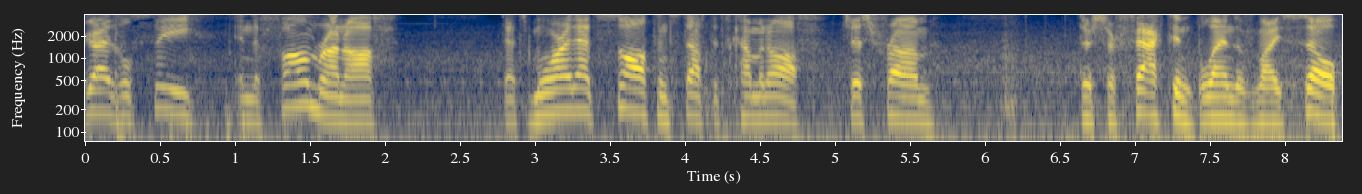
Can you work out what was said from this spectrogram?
Guys will see in the foam runoff, that's more of that salt and stuff that's coming off just from the surfactant blend of my soap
